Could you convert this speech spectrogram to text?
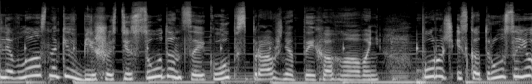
Для власників більшості суден цей клуб справжня тиха гавань. Поруч із катрусею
